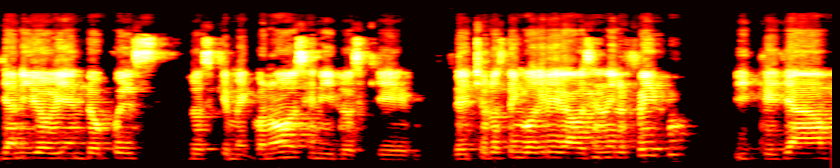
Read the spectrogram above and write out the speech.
ya han ido viendo pues los que me conocen y los que de hecho los tengo agregados en el Facebook y que ya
